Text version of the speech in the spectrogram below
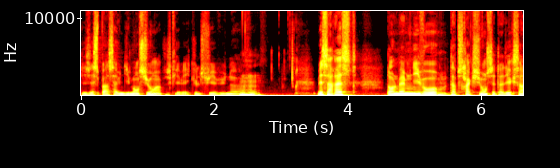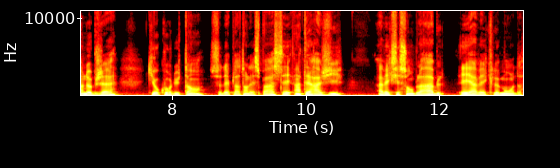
des espaces à une dimension, hein, puisque les véhicules suivent une... euh, Mhm. Mais ça reste dans le même niveau d'abstraction, c'est-à-dire que c'est un objet qui, au cours du temps, se déplace dans l'espace et interagit avec ses semblables et avec le monde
